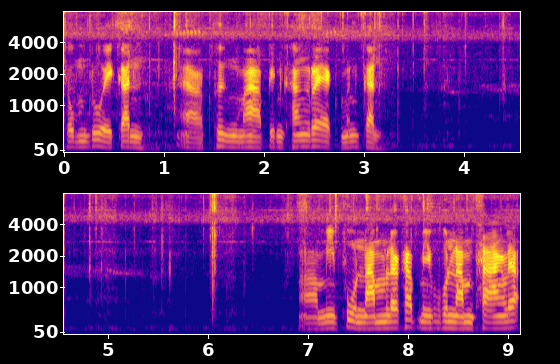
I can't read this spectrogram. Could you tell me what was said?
ชมด้วยกันเพิ่งมาเป็นครั้งแรกเหมือนกันอ่า มีผู้นำแล้วครับ มีผู้นำทางแล้ว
